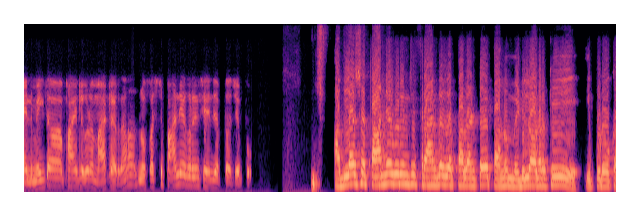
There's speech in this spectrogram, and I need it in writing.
అండ్ మిగతా పాయింట్లు కూడా మాట్లాడదాం. నువ్వు ఫస్ట్ పాండ్యా గురించి ఏం చెప్తావు చెప్పు. అభిలాష పాండ్యా గురించి ఫ్రాంక్గా చెప్పాలంటే తను మిడిల్ ఆర్డర్కి ఇప్పుడు ఒక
